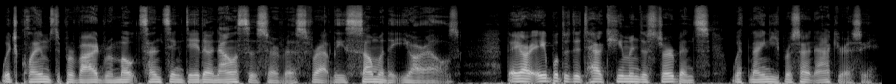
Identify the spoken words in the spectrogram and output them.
which claims to provide remote sensing data analysis service for at least some of the ERLs, they are able to detect human disturbance with 90% accuracy.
